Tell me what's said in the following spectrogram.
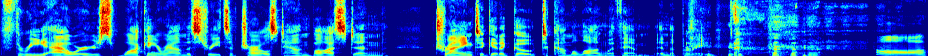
three hours walking around the streets of Charlestown, Boston, trying to get a goat to come along with him in the parade. Aw.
